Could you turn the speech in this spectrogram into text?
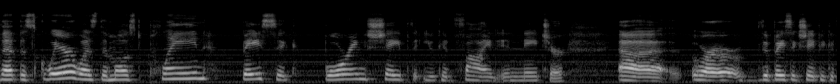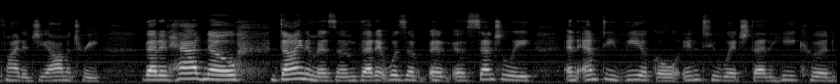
that the square was the most plain, basic, boring shape that you could find in nature uh, or the basic shape you could find in geometry, that it had no dynamism, that it was a, a, essentially an empty vehicle into which then he could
